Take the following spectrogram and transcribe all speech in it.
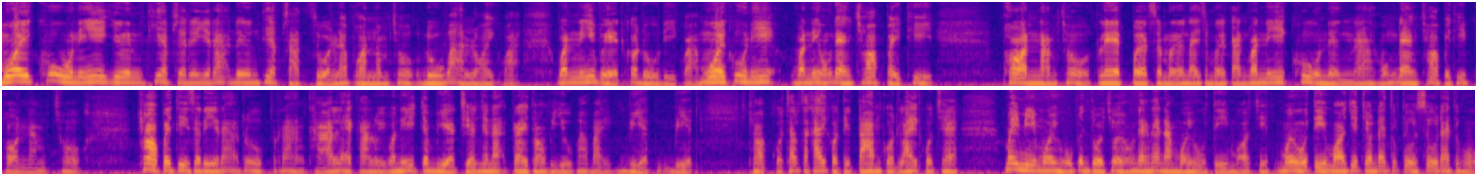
มวยคู่นี้ยืนเทียบสรีระเดินเทียบสัดส่วนแล้วพรนำโชคดูว่าลอยกว่า วันนี้เวทก็ดูดีกว่า มวยคู่นี้ วันนี้ของแดงชอบไปที่พรนำโชคเลดเปิดเสมอไหนเสมอกัน วันนี้คู่หนึ่งนะ หงแดงชอบไปที่พรนำโชค ชอบไปที่สรีระรูปร่างขาแหลกขาลุย วันนี้จะเบียดเฉือนชนะไกรทองพิยูผ้าใบเบียดเบียด ชอบกดซับสไครต์กดติดตามกดไลค์กดแชร์ ไม่มีมวยหูเป็นตัวช่วยของแดงแนะนำมวยหูตีหมอจิตมวยหูตีหมอจิตจนได้ทุกตู้สู้ได้ทุกหู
